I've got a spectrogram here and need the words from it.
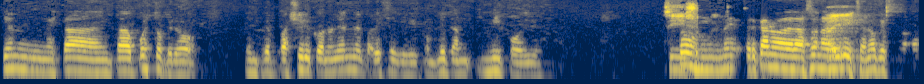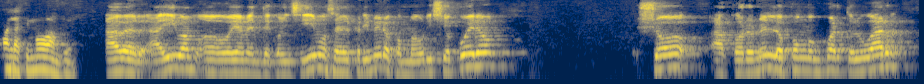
quién está en cada puesto, pero entre Payero y Coronel me parece que completan mi podio. Sí, cercano a la zona derecha, ¿no? Que más lastimó Banfield. A ver, ahí vamos, obviamente, coincidimos en el primero con Mauricio Cuero. Yo a Coronel lo pongo en cuarto lugar.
